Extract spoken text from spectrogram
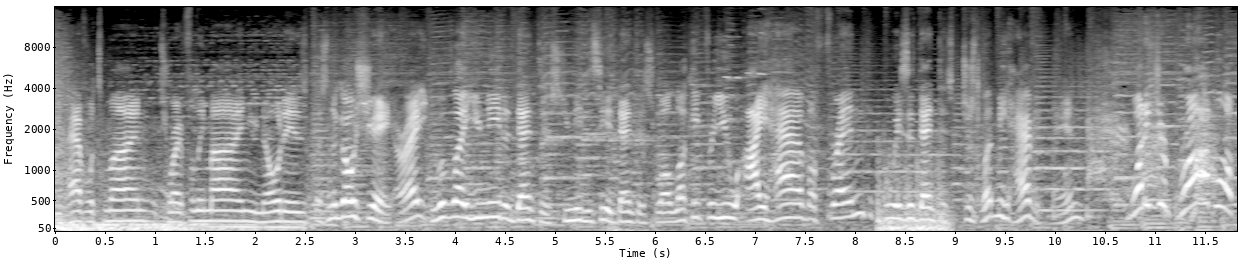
You have what's mine. It's rightfully mine. You know it is. Let's negotiate, all right? You look like you need a dentist. You need to see a dentist. Well, lucky for you, I have a friend who is a dentist. Just let me have it, man. What is your problem?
